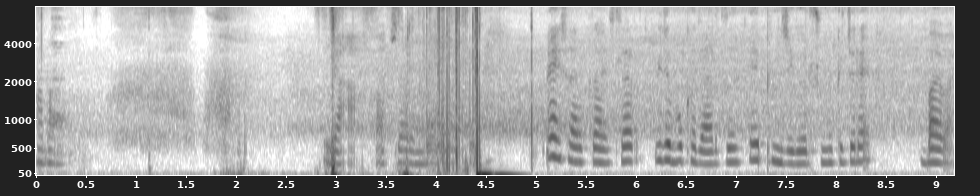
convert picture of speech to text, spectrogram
Adam. Ya saçlarım böyle. Neyse arkadaşlar video bu kadardı. Hepinize görüşmek üzere. Bay bay.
